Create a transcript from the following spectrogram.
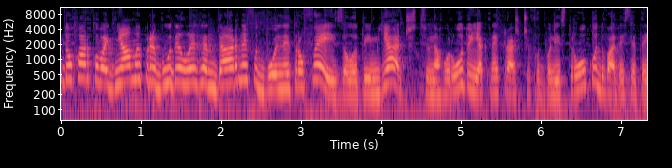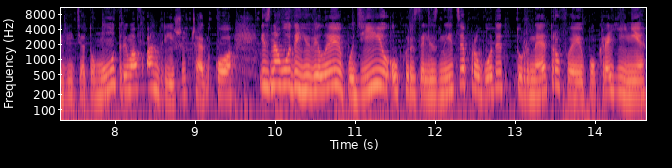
До Харкова днями прибуде легендарний футбольний трофей Золотий м'яч. Цю нагороду як найкращий футболіст року два десятиліття тому отримав Андрій Шевченко. Із нагоди ювілею події Укрзалізниця проводить турне трофею по країні.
